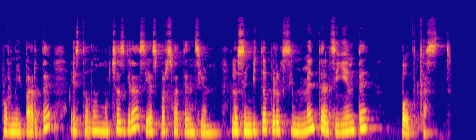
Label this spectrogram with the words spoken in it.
Por mi parte, es todo. Muchas gracias por su atención. Los invito próximamente al siguiente podcast.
